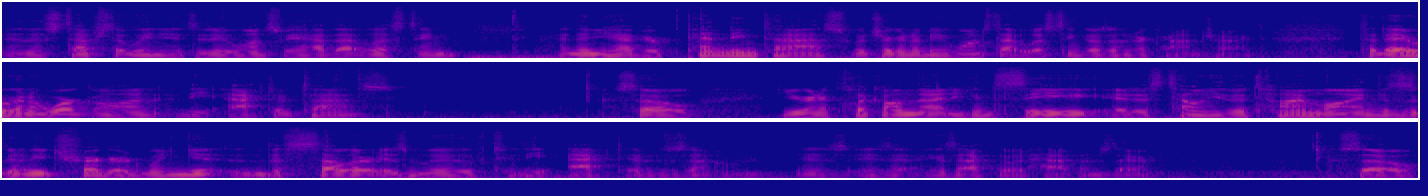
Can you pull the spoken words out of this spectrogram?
and the steps that we need to do once we have that listing. And then you have your pending tasks, which are going to be once that listing goes under contract. Today we're going to work on the active tasks. So you're going to click on that you can see it is telling you the timeline. This is going to be triggered when you, the seller is moved to the active zone is, is exactly what happens there. So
